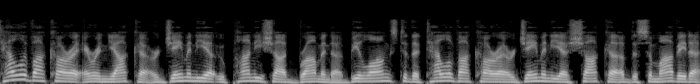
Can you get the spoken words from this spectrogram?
Talavakara Aranyaka or Jaiminiya Upanishad Brahmana belongs to the Talavakara or Jaiminiya Shaka of the Samaveda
